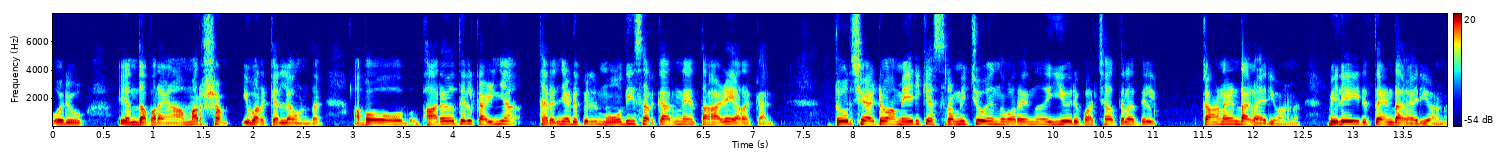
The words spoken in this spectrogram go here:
ഒരു എന്താ പറയുക അമർഷം ഇവർക്കെല്ലാം ഉണ്ട്. അപ്പോൾ ഭാരതത്തിൽ കഴിഞ്ഞ തെരഞ്ഞെടുപ്പിൽ മോദി സർക്കാരിനെ താഴെ ഇറക്കാൻ തീർച്ചയായിട്ടും അമേരിക്ക ശ്രമിച്ചു എന്ന് പറയുന്നത് ഈ ഒരു പശ്ചാത്തലത്തിൽ കാണേണ്ട കാര്യമാണ് വിലയിരുത്തേണ്ട കാര്യമാണ്.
